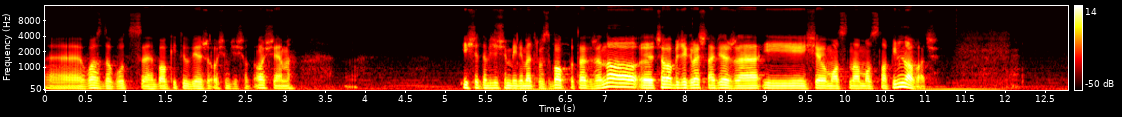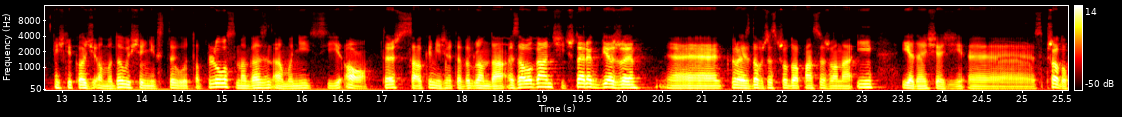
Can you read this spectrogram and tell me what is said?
e, właz dowódcy, boki tył wieży 88 i 70 mm z boku, także no e, trzeba będzie grać na wieżę i się mocno, mocno pilnować. Jeśli chodzi o moduły, silnik z tyłu to plus, magazyn amunicji, o, też całkiem nieźle to wygląda. Załoganci, czterech wieży, e, która jest dobrze z przodu opancerzona i jeden siedzi e, z przodu.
